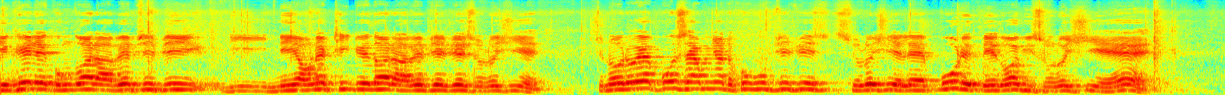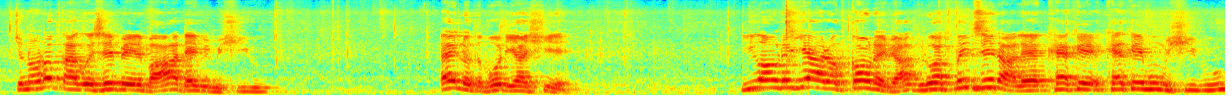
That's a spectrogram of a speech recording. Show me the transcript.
ရေခဲတဲ့ကုံသွားတာပဲဖြစ်ဖြစ်ဒီနေအောင်နဲ့ထိတွေ့သွားတာပဲဖြစ်ဖြစ်ဆိုလို့ရှိရင်ကျွန်တော်တို့ရဲ့ပိုးဆမ်းမှုတစ်ခုခုဖြစ်ဖြစ်ဆိုလို့ရှိရင်လည်းပိုးတွေတည်သွားပြီဆိုလို့ရှိရင်ကျွန်တော်တို့ကာကွယ်ဆေးပေးဘာအတိုက်ပြီမရှိဘူးအဲ့လိုသဘောတရားရှိတယ် ဒီကောင်တွေကြတော့ကောင်းတယ်ဗျာသူတို့ကသိမ့်စစ်တာလည်းခက်ခဲခက်ခဲမှုမရှိဘူး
